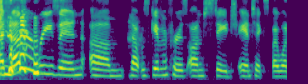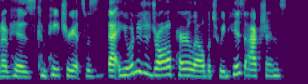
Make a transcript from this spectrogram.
another reason um, that was given for his on-stage antics by one of his compatriots was that he wanted to draw a parallel between his actions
